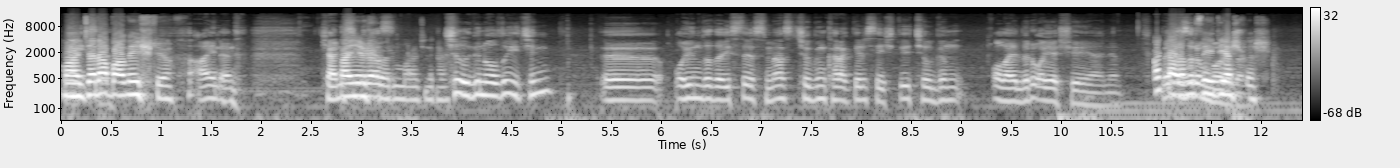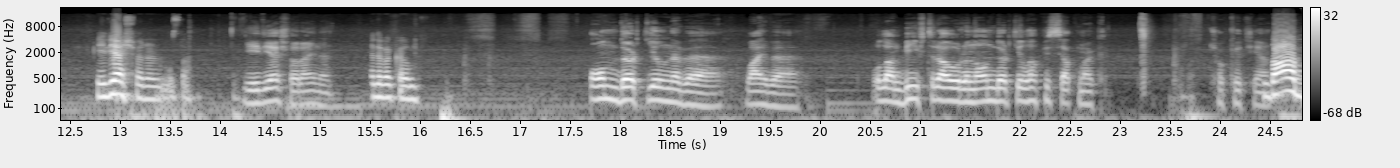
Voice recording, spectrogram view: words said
Macera Neyse. bana işliyor. aynen. Ben Kendisi biraz yaşıyorum macera. çılgın olduğu için e, oyunda da ister istemez çılgın karakteri seçtiği çılgın olayları o yaşıyor yani. Bak Ben aramızda bu 7 yaş var. 7 yaş var aramızda. 7 yaş var aynen. Hadi bakalım. 14 yıl ne be? Vay be. Ulan bir iftira uğruna 14 yıl hapis yatmak. Cık, Çok kötü ya. Daha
